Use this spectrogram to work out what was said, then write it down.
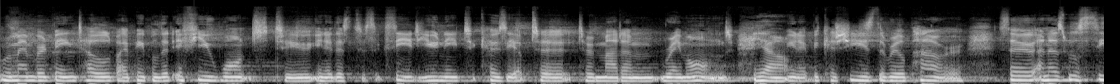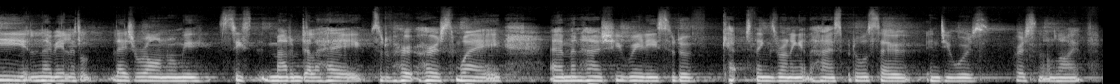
remembered being told by people that if you want to, you know, this to succeed, you need to cozy up to, to Madame Raymonde. Yeah. You know, because she's the real power. So, and as we'll see maybe a little later on when we see Madame de la Haye, sort of her, her sway, um, and how she really sort of kept things running at the house, but also in Dior's personal life.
